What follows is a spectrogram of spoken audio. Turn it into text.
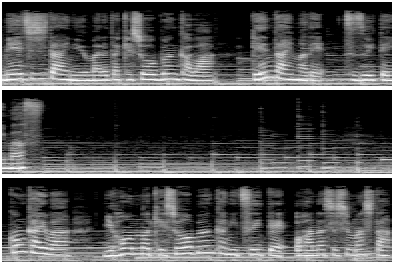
明治時代に生まれた化粧文化は現代まで続いています。今回は日本の化粧文化についてお話ししました。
